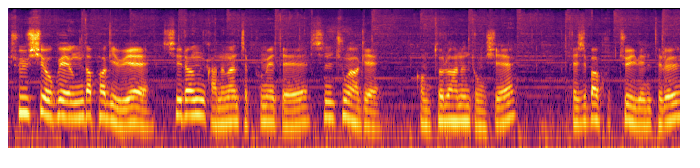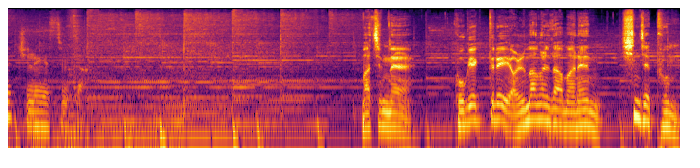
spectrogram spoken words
출시 요구에 응답하기 위해 실현 가능한 제품에 대해 신중하게 검토를 하는 동시에 돼지바 굿즈 이벤트를 진행했습니다. 마침내 고객들의 열망을 담아낸 신제품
